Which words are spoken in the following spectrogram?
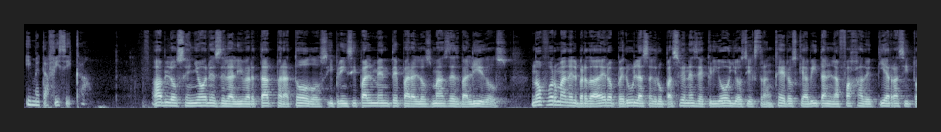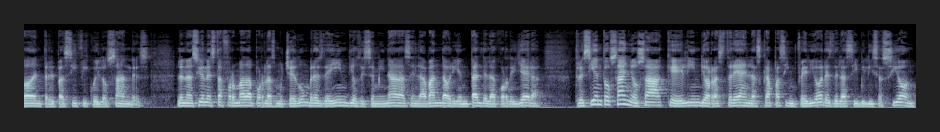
y metafísica. Hablo, señores, de la libertad para todos y principalmente para los más desvalidos. No forman el verdadero Perú las agrupaciones de criollos y extranjeros que habitan la faja de tierra situada entre el Pacífico y los Andes, la nación está formada por las muchedumbres de indios diseminadas en la banda oriental de la cordillera. Trescientos años ha que el indio rastrea en las capas inferiores de la civilización,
